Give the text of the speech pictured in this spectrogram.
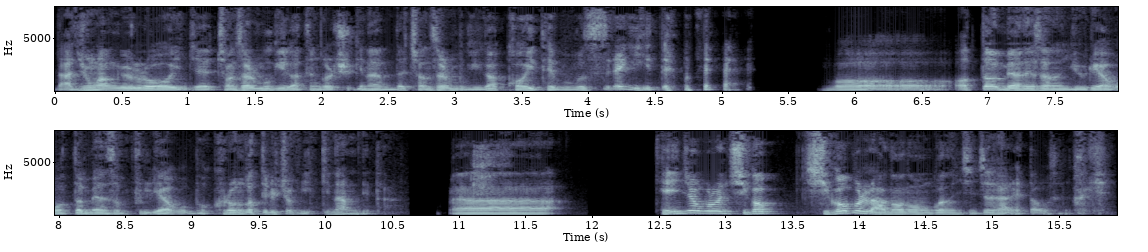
나중 확률로 이제 전설 무기 같은 걸 주긴 하는데, 전설 무기가 거의 대부분 쓰레기이기 때문에, 뭐, 어떤 면에서는 유리하고 어떤 면에서는 불리하고, 뭐 그런 것들이 좀 있긴 합니다. 아, 개인적으로는 직업, 직업을 나눠 놓은 거는 진짜 잘했다고 생각해.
